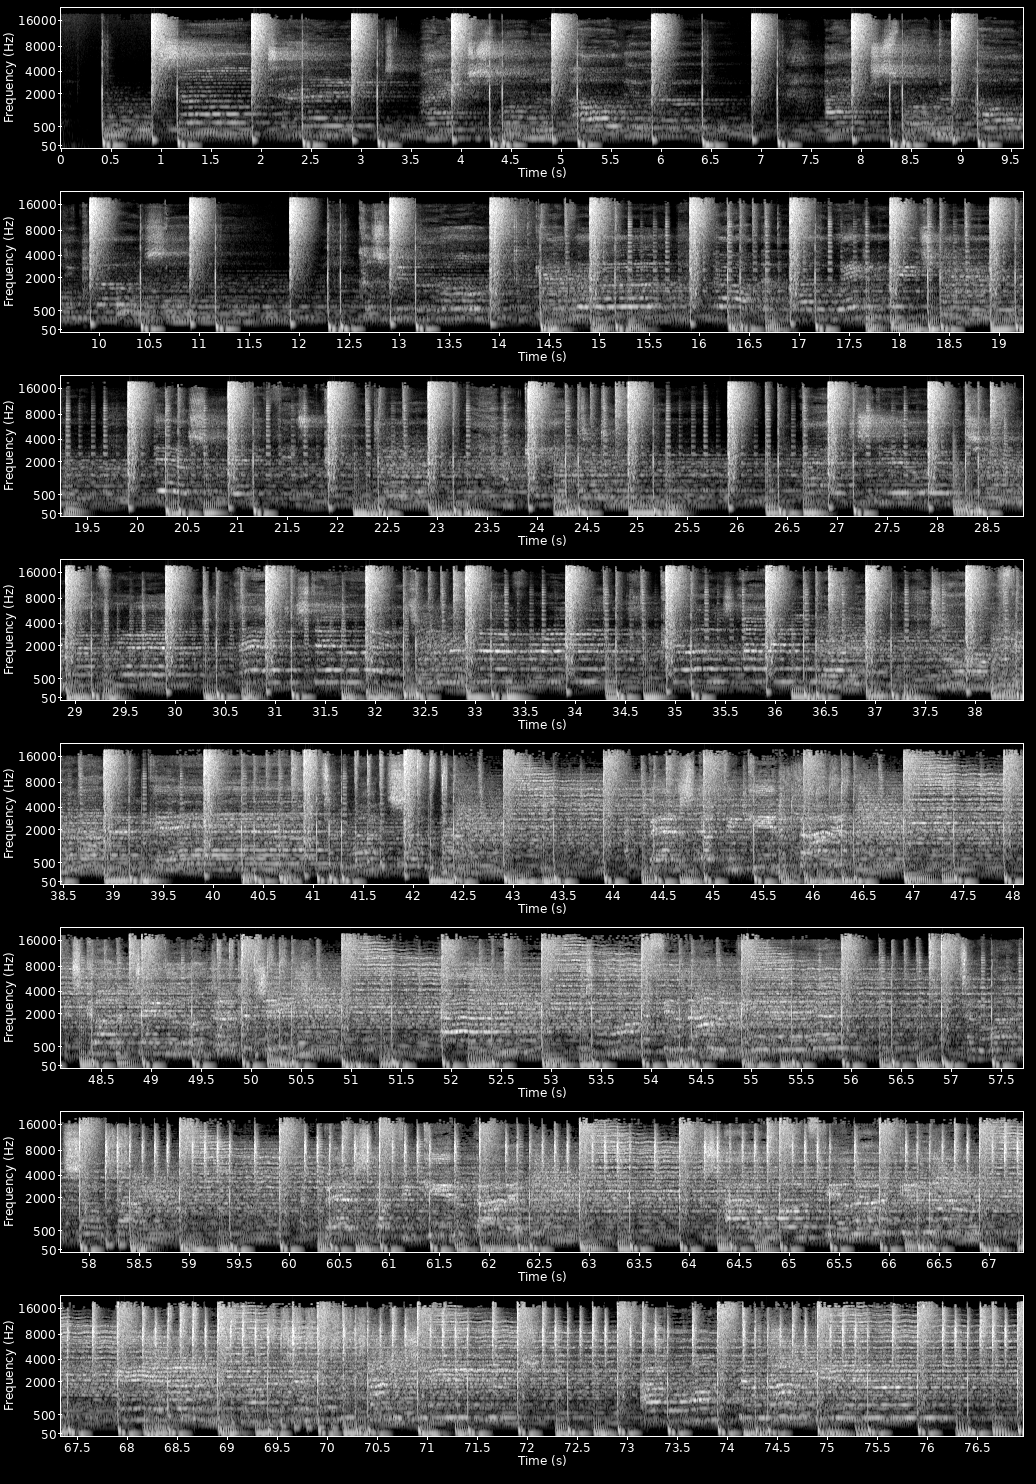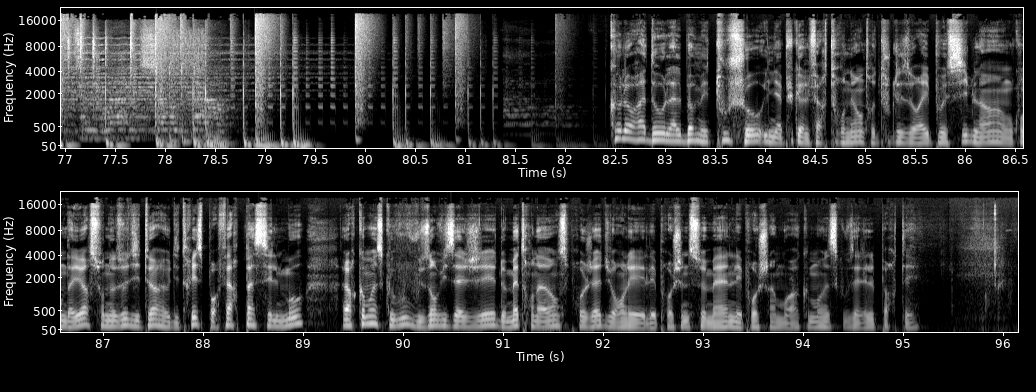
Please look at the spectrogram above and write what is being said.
Colorado, l'album est tout chaud, il n'y a plus qu'à le faire tourner entre toutes les oreilles possibles. Hein. On compte d'ailleurs sur nos auditeurs et auditrices pour faire passer le mot. Alors comment est-ce que vous vous envisagez de mettre en avant ce projet durant les, prochaines semaines, les prochains mois? Comment est-ce que vous allez le porter?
